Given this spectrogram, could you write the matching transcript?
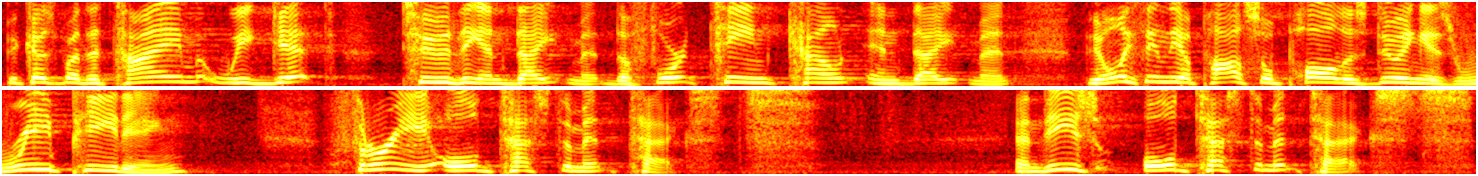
Because by the time we get to the indictment, the 14 count indictment, the only thing the Apostle Paul is doing is repeating three Old Testament texts. And these Old Testament texts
